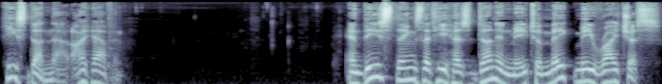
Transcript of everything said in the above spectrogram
He's done that. I haven't. And these things that he has done in me to make me righteous,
